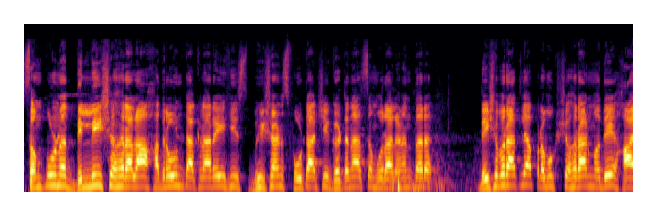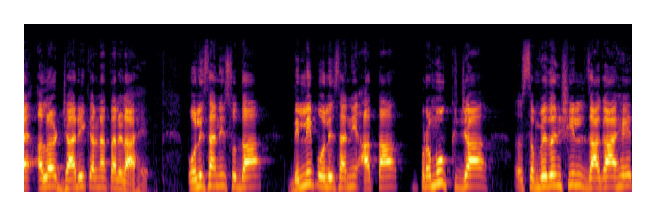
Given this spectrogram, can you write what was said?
संपूर्ण दिल्ली शहराला हादरवून टाकणारी ही भीषण स्फोटाची घटना समोर आल्यानंतर देशभरातल्या प्रमुख शहरांमध्ये हाय अलर्ट जारी करण्यात आलेला आहे. पोलिसांनी सुद्धा दिल्ली पोलिसांनी आता प्रमुख ज्या संवेदनशील जागा आहेत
